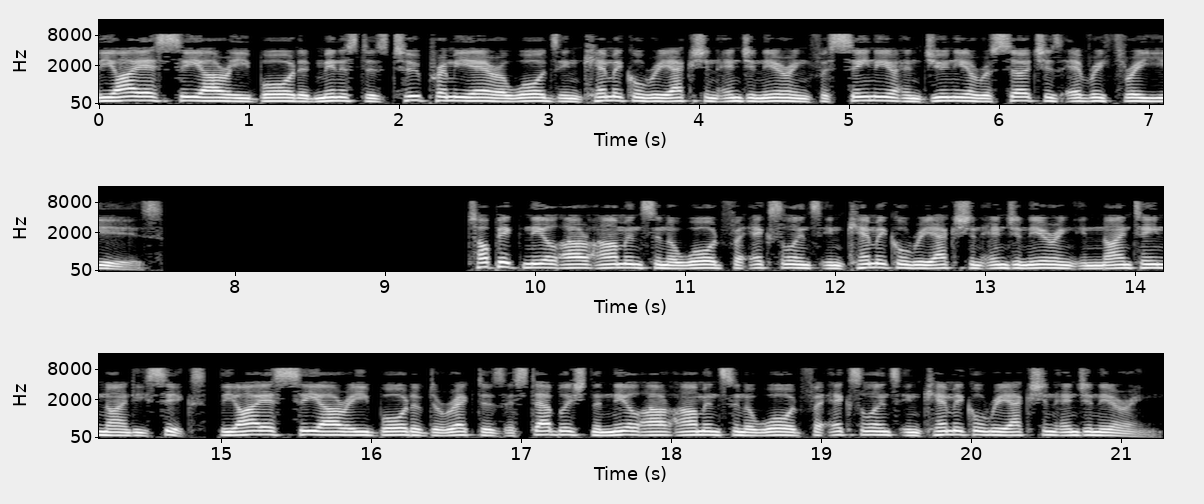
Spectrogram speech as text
The ISCRE Board administers two Premier Awards in Chemical Reaction Engineering for senior and junior researchers every three years. Topic Neal R. Amundson Award for Excellence in Chemical Reaction Engineering In 1996, the ISCRE Board of Directors established the Neal R. Amundson Award for Excellence in Chemical Reaction Engineering.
